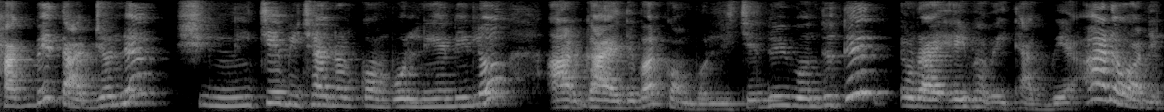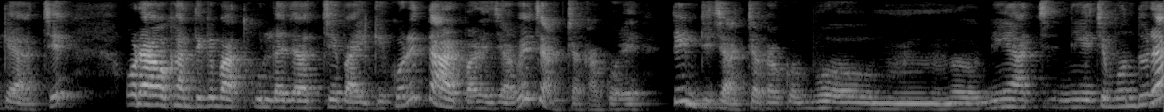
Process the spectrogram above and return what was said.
থাকবে, তার জন্য নিচে বিছানোর কম্বল নিয়ে নিল আর গায়ে দেবার কম্বল নিচ্ছে। দুই বন্ধুতে ওরা এইভাবেই থাকবে। আরও অনেকে আছে, ওরা ওখান থেকে বাতকুল্লা যাচ্ছে বাইকে করে, তারপরে যাবে চার চাকা করে। তিনটে চার চাকা নিয়ে নিয়েছে বন্ধুরা।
